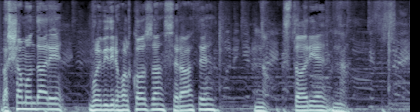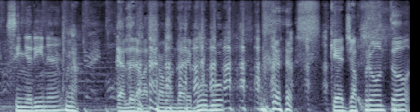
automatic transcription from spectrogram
Lasciamo andare. Volevi dire qualcosa? Serate? No. Storie? No. Signorine? No. E allora lasciamo andare Bubu che è già pronto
